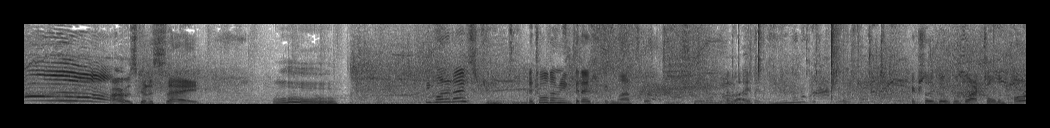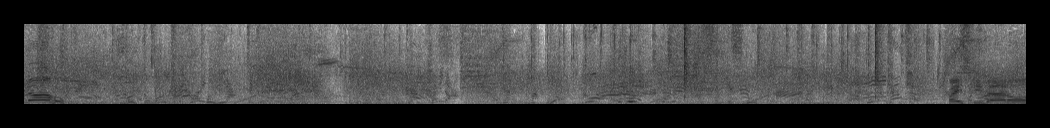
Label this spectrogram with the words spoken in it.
Oh! I was gonna say. Ooh. He wanted ice cream. I told him he'd get ice cream after. I lied. Actually, Goku Black told him. Oh no! Feisty battle.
